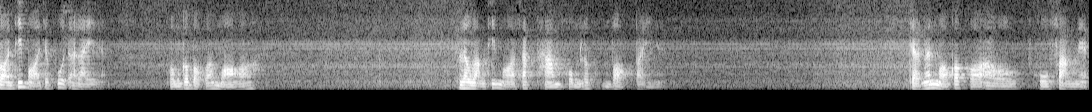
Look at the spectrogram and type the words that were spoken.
ก่อนที่หมอจะพูดอะไรเนี่ย ผมก็บอกว่าหมอ ระหว่างที่หมอซักถามผมแล้วผมบอกไปเนี่ย จากนั้นหมอก็ขอเอาหูฟังเนี่ย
